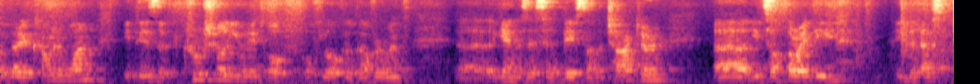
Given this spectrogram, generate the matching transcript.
a very common one. It is a crucial unit of, of local government. Uh, again, as I said, based on the charter. Uh, its authority in the last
